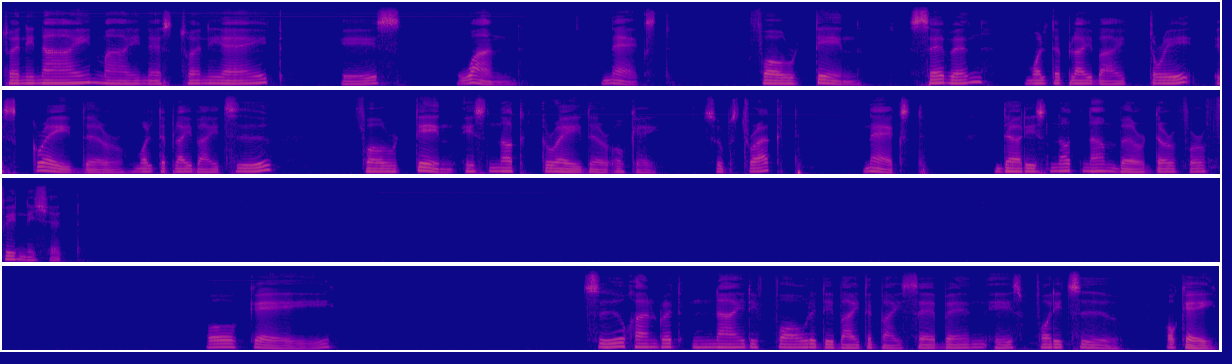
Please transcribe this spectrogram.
29 minus 28 is 1. Next, 14. 7 multiplied by 3 is greater. Multiplied by 2, 14 is not greater. Okay, subtract. Next, that is not number, therefore finish it. Okay. 294 divided by 7 is 42. Okay.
